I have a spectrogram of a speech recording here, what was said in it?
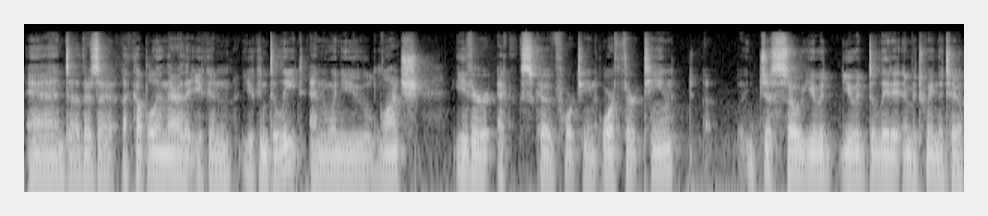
and uh, there's a, a couple in there that you can you can delete and when you launch either xcode 14 or 13 just so you would you would delete it in between the two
